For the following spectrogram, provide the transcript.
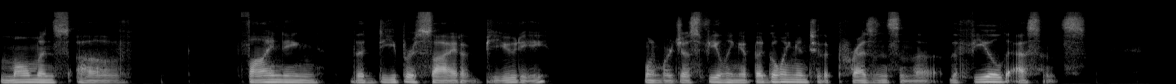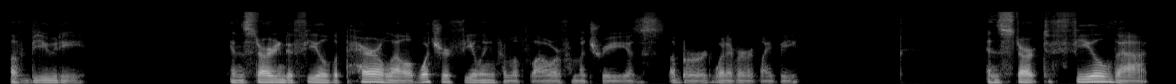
moments of finding the deeper side of beauty when we're just feeling it but going into the presence and the the field essence of beauty and starting to feel the parallel of what you're feeling from a flower, from a tree, as a bird, whatever it might be. And start to feel that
